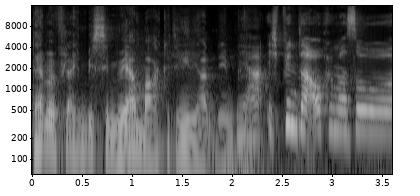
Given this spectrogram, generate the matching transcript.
da hätte man vielleicht ein bisschen mehr Marketing in die Hand nehmen können. Ja, ich bin da auch immer so.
